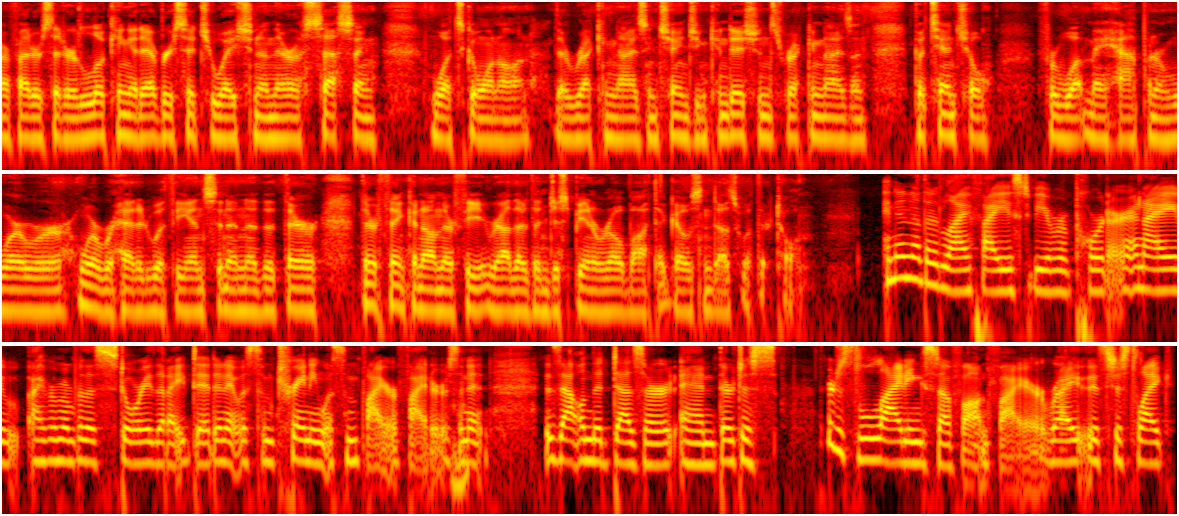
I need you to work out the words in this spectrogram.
firefighters that are looking at every situation and they're assessing what's going on. They're recognizing changing conditions, recognizing potential for what may happen or where we're where we're headed with the incident, and that they're they're thinking on their feet rather than just being a robot that goes and does what they're told. In another life, I used to be a reporter, and I, I remember this story that I did, and it was some training with some firefighters, and it is out in the desert, and they're just they're just lighting stuff on fire, right? It's just like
